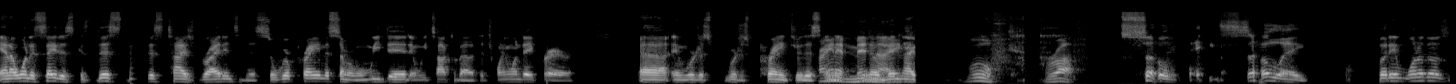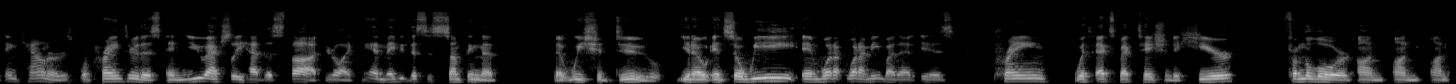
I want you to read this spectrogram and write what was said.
and I want to say this because this this ties right into this. So we're praying this summer when we did, and we talked about it, the 21 day prayer uh, and we're just we're just praying through this. Praying and, at midnight. You know, midnight. Oof, rough. So late, so late. But in one of those encounters, we're praying through this, and you actually had this thought. You're like, man, maybe this is something that that we should do, you know. And so we, and what what I mean by that is praying with expectation to hear from the Lord on on on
